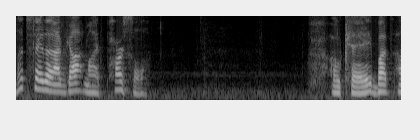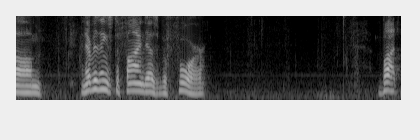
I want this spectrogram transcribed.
Let's say that I've got my parcel, okay, but, um, and everything's defined as before. But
